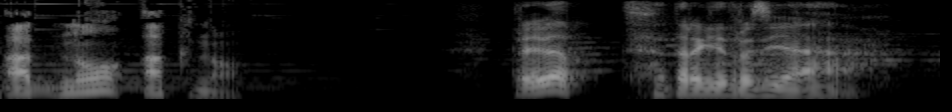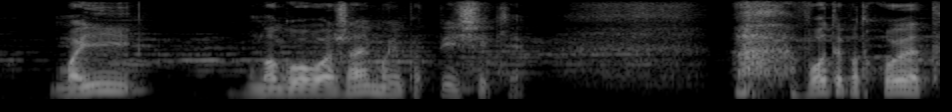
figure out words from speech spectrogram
Одно окно. Привет, дорогие друзья, мои многоуважаемые подписчики. Вот и подходит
